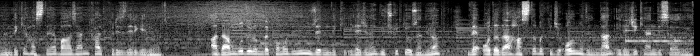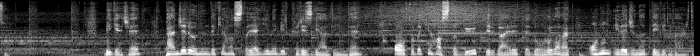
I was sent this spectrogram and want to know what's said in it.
önündeki hastaya bazen kalp krizleri geliyordu. Adam bu durumda komodinin üzerindeki ilacına güçlükle uzanıyor ve odada hasta bakıcı olmadığından ilacı kendisi alıyordu. Bir gece pencere önündeki hastaya yine bir kriz geldiğinde ortadaki hasta büyük bir gayretle doğrularak onun ilacını deviriverdi.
